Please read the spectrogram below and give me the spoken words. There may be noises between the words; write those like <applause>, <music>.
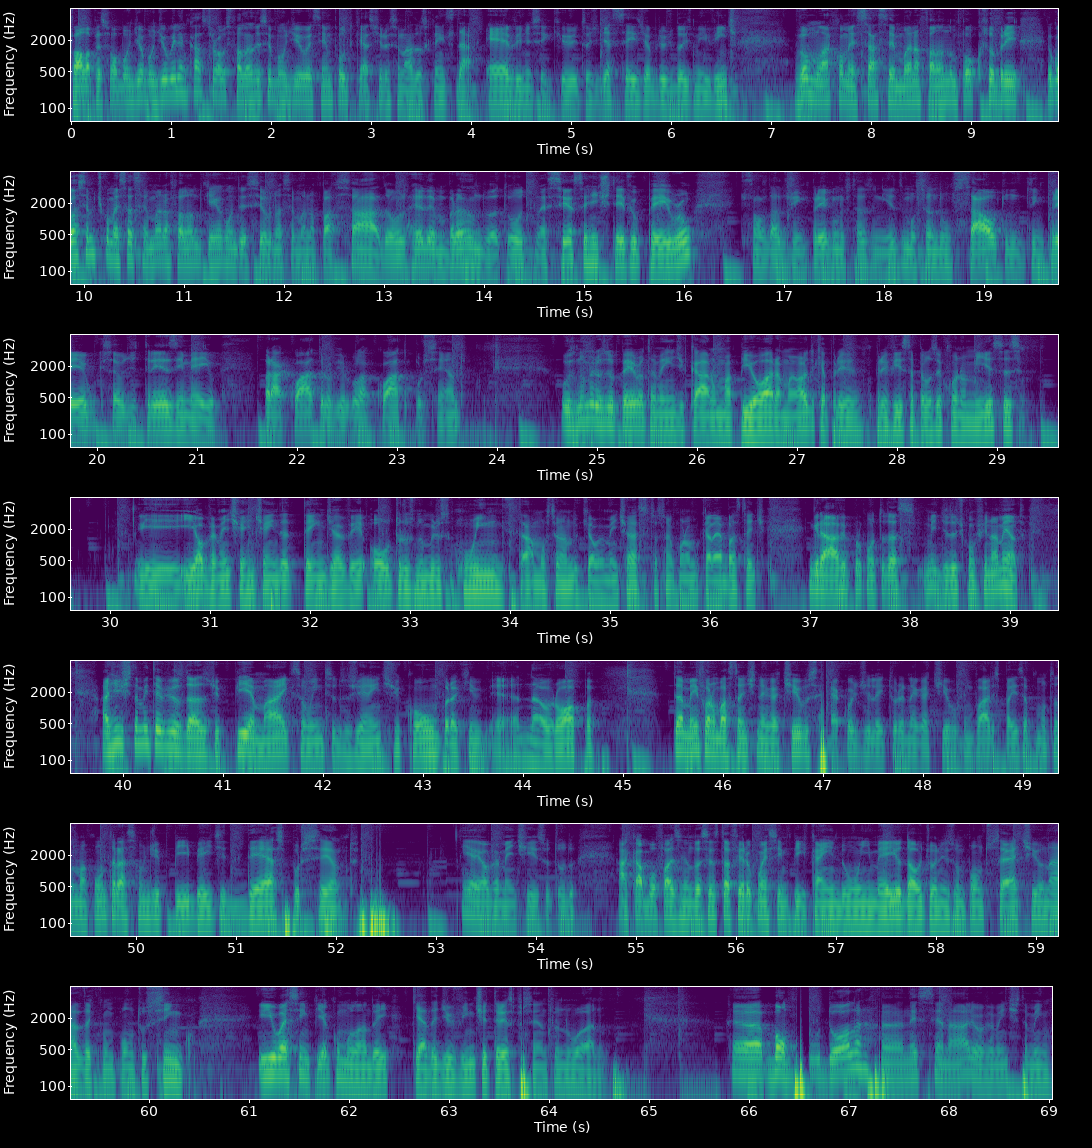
Fala pessoal, bom dia, bom dia. William Castro Alves falando. Esse é Bom Dia vai ser um podcast direcionado aos clientes da Avenue Security. Hoje, dia 6 de abril de 2020. Vamos lá começar a semana falando um pouco sobre. Eu gosto sempre de começar a semana falando o que aconteceu na semana passada, ou relembrando a todos, né? Sexta a gente teve o payroll, que são os dados de emprego nos Estados Unidos, mostrando um salto do desemprego, que saiu de 13,5% para 4,4%. Os números do payroll também indicaram uma piora maior do que a pre prevista pelos economistas. E, e, obviamente que a gente ainda tende a ver outros números ruins, tá? Mostrando que obviamente a situação econômica é bastante grave por conta das medidas de confinamento. A gente também teve os dados de PMI, que são o índice dos gerentes de compra aqui é, na Europa, também foram bastante negativos, recorde de leitura negativa, com vários países apontando uma contração de PIB aí de 10%. E aí, obviamente, isso tudo acabou fazendo a sexta-feira com o S&P caindo 1,5, Dow Jones 1,7 e o Nasdaq 1,5. E o S&P acumulando aí queda de 23% no ano. Uh, bom, o dólar uh, nesse cenário, obviamente, também uh,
